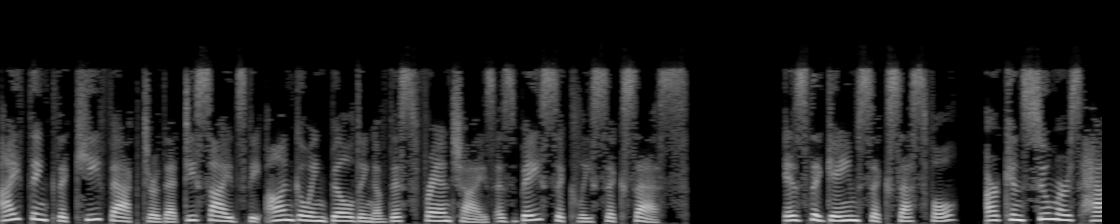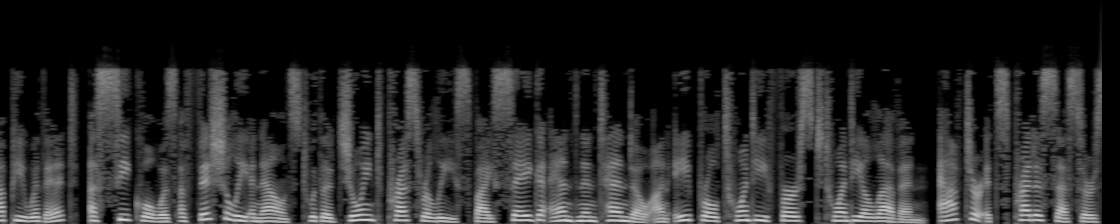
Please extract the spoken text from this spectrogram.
I think the key factor that decides the ongoing building of this franchise is basically success. Is the game successful? Are consumers happy with it? A sequel was officially announced with a joint press release by Sega and Nintendo on April 21, 2011, after its predecessors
